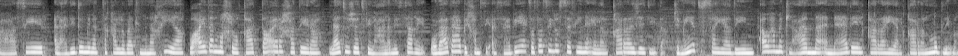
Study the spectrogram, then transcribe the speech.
أعاصير العديد من التقلبات المناخية وأيضا مخلوقات طائرة خطيرة لا توجد في العالم الصغير. وبعدها بخمس أسابيع ستصل السفينة إلى القارة الجديدة. جمعية الصيادين أوهمت العامة أن هذه القارة هي القارة القارة المظلمة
